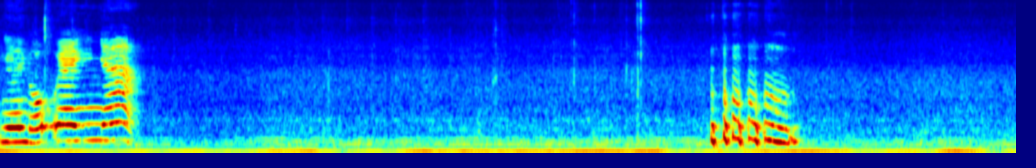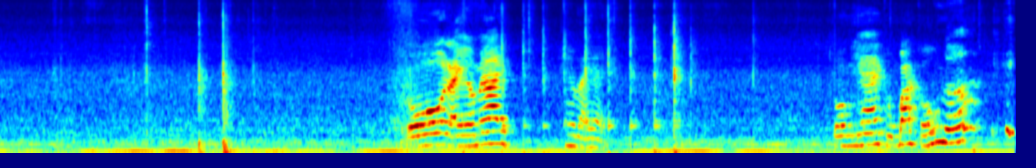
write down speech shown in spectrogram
Nghe ngủ quen nha Ồ, này rồi mấy ơi. Heo này này. Còn nhai, còn ba củ nữa.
